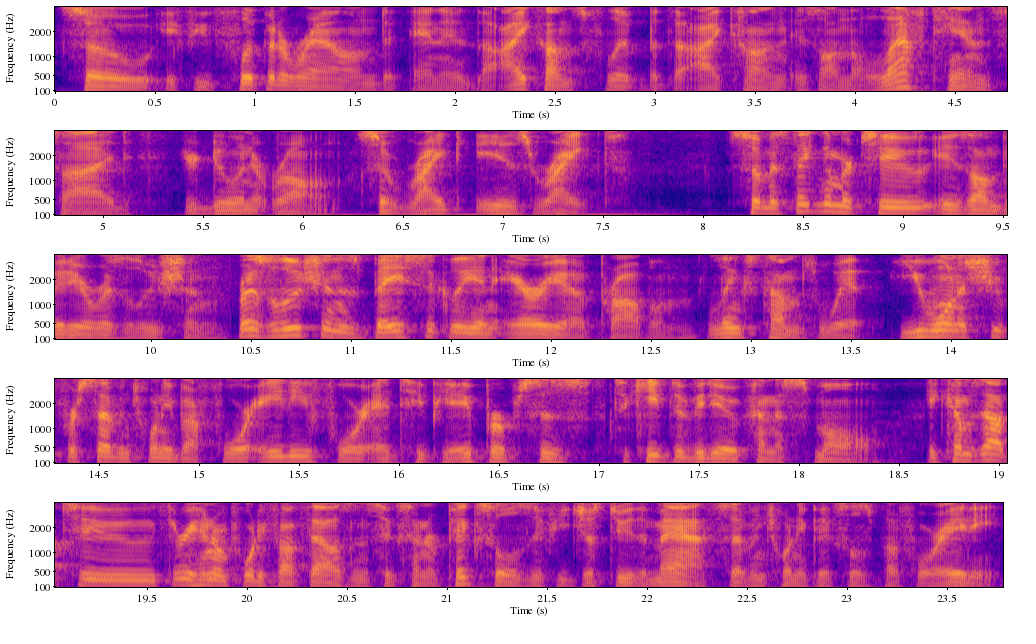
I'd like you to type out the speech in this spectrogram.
So if you flip it around and the icon's flip, but the icon is on the left hand side, you're doing it wrong. So right is right. So mistake number two is on video resolution. Resolution is basically an area problem, links times width. You want to shoot for 720 by 480 for EdTPA purposes to keep the video kind of small. It comes out to 345,600 pixels if you just do the math, 720 pixels by 480.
